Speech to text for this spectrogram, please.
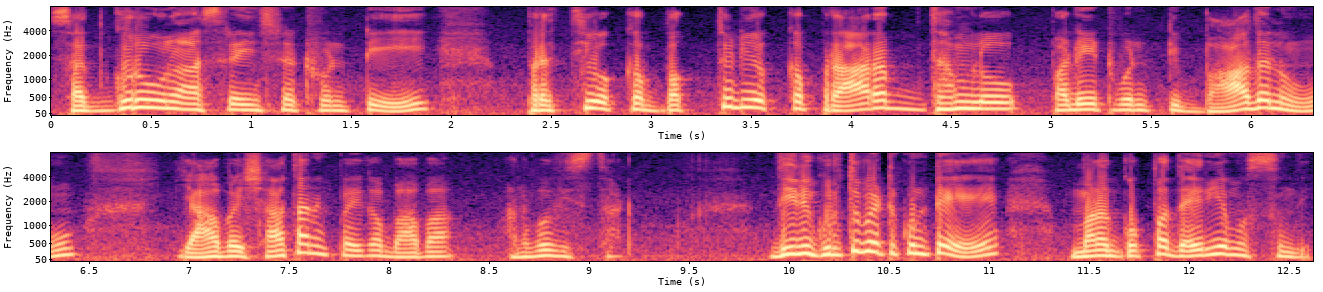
సద్గురువును ఆశ్రయించినటువంటి ప్రతి ఒక్క భక్తుడి యొక్క ప్రారంధంలో పడేటువంటి బాధను యాభై శాతానికి పైగా బాబా అనుభవిస్తాడు. దీన్ని గుర్తుపెట్టుకుంటే మనకు గొప్ప ధైర్యం వస్తుంది.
